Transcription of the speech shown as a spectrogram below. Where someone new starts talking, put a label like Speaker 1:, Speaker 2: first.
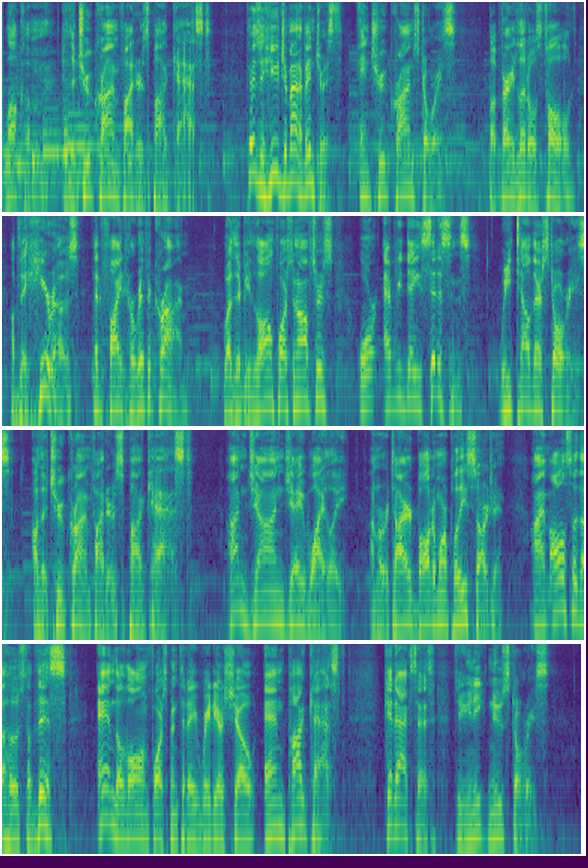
Speaker 1: Welcome to the True Crime Fighters podcast. There's a huge amount of interest in true crime stories, but very little is told of the heroes that fight horrific crime, whether it be law enforcement officers or everyday citizens. We tell their stories on the True Crime Fighters podcast. I'm John J. Wiley. I'm a retired Baltimore police sergeant. I'm also the host of this and the Law Enforcement Today radio show and podcast. Get access to unique news stories,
